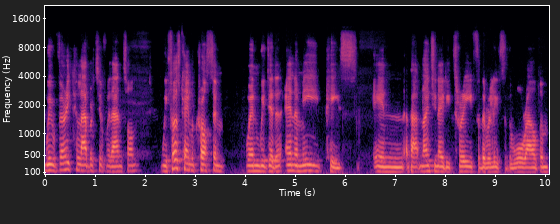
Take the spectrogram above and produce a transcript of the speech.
we were very collaborative with Anton. We first came across him when we did an NME piece in about 1983 for the release of the War album.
